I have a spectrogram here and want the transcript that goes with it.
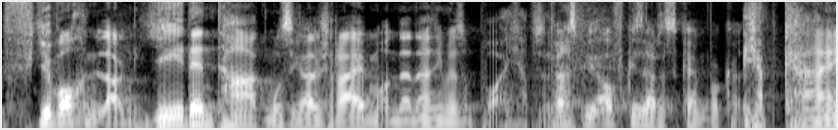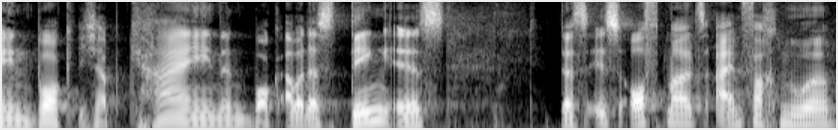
vier Wochen lang, jeden Tag muss ich halt schreiben. Und dann dachte ich mir so, boah, ich habe so Du hast mir oft gesagt, dass du keinen Bock hast. ich habe keinen Bock, ich habe keinen Bock. Aber das Ding ist, das ist oftmals einfach nur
